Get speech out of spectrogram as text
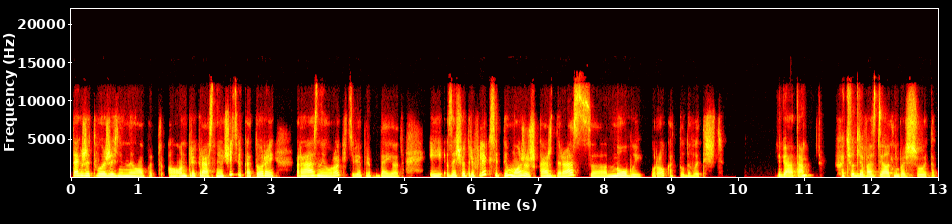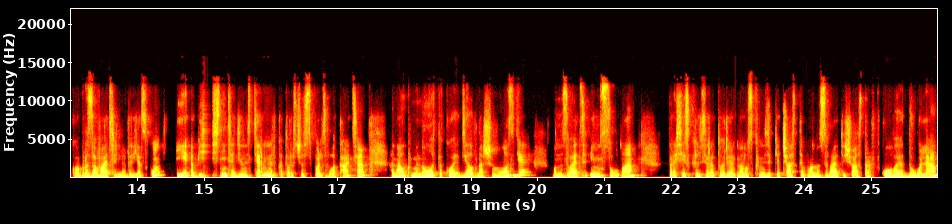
Также твой жизненный опыт. Он прекрасный учитель, который разные уроки тебе преподает. И за счет рефлексии ты можешь каждый раз э, новый урок оттуда вытащить. Ребята, Хочу для вас сделать небольшую такую образовательную врезку и объяснить один из терминов, который сейчас использовала Катя. Она упомянула такое отдел в нашем мозге, он называется инсула. В российской литературе на русском языке часто его называют еще островковая доля.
